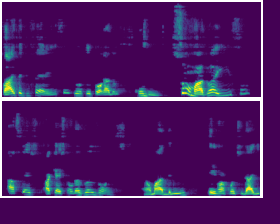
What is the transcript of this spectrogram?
baita diferença de uma temporada comum. Somado a isso, a questão das lesões. O Madrid teve uma quantidade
